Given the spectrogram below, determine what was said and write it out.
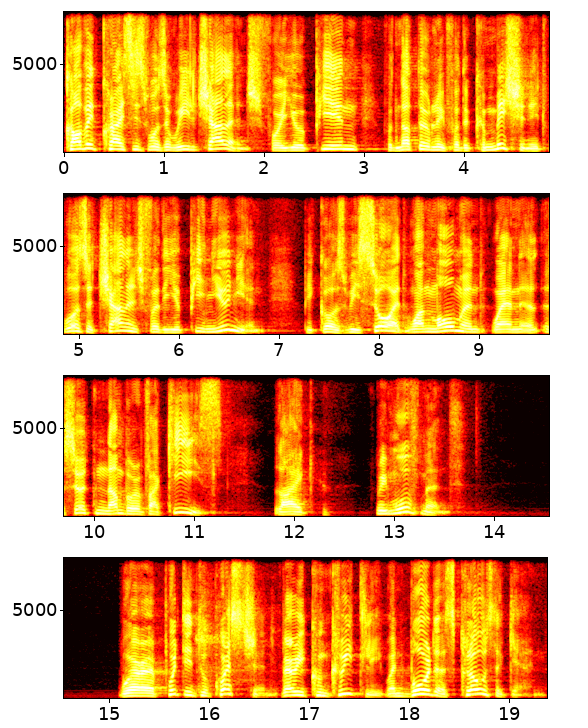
COVID crisis was a real challenge for European, for not only for the Commission, it was a challenge for the European Union because we saw at one moment when a, a certain number of acquis, like free movement, were put into question very concretely when borders closed again.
